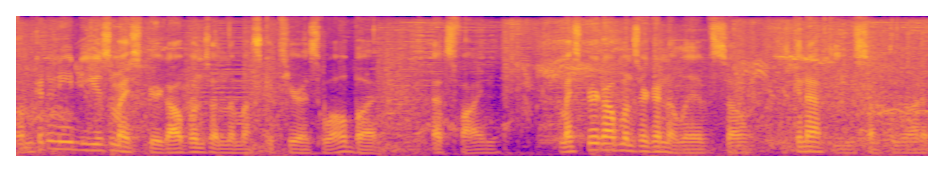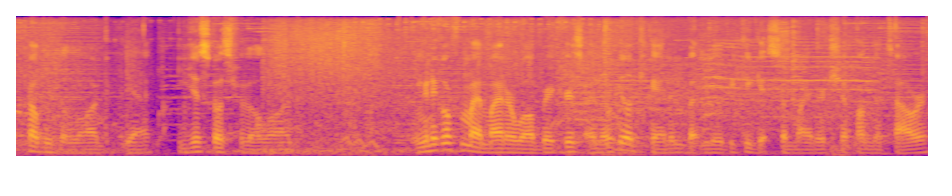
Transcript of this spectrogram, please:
I'm going to need to use my spear goblins on the musketeer as well, but that's fine. My spear goblins are going to live, so he's going to have to use something on it. Probably the log. Yeah, he just goes for the log. I'm going to go for my miner wall breakers. I know he'll cannon, but maybe could get some miner chip on the tower.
